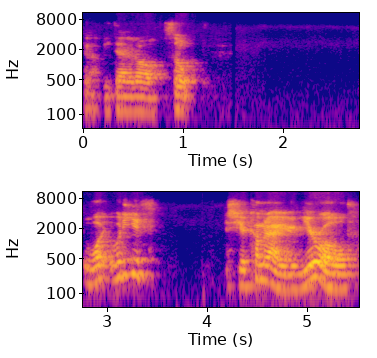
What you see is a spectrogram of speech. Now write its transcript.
cannot beat that at all. So, what what do you? So you're coming out. You're a year old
